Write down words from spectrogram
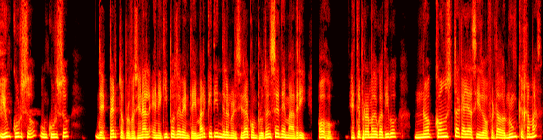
y un curso, un curso de experto profesional en equipos de venta y marketing de la Universidad Complutense de Madrid. Ojo, este programa educativo no consta que haya sido ofertado nunca jamás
